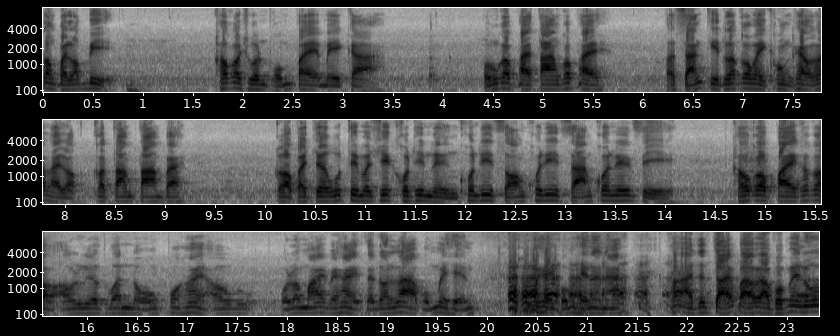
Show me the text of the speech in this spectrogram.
ต้องไปล็อบบี้เขาก็ชวนผมไปอเมริกา ผมก็ไปตามเขาไป ภาษาอังกฤษแล้วก็ไม่คล่องแคล่วเท่าไหร่หรอกก็ตามตามไป ก็ไปเจอวุฒิมาชิกคนที่หนึ่งคนที่สองคนที่สามคนที่สี่ เขาก็ไปเขาก็เอาเรือตะวันโหนงพอให้เอาผลไม้ไปให้ แต่ดอลลาร์ผมไม่เห็นเขาไม่ให้ผมเห็นอะนะเขาอาจจะจ่ายเปล่าเปล่าผมไม่รู้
